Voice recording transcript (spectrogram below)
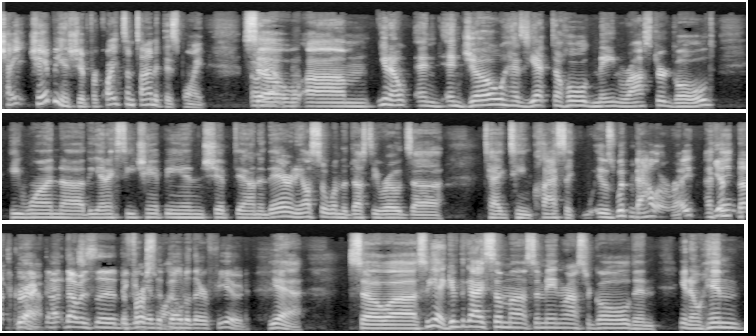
cha- championship for quite some time at this point Oh, so um you know and and joe has yet to hold main roster gold he won uh the nxt championship down in there and he also won the Dusty Rhodes uh tag team classic it was with Mhm. Balor, right i yep, think that's Yeah. correct. That, that was the beginning first of the one. build of their feud. Yeah. So uh so yeah, give the guy some uh, some main roster gold and you know him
